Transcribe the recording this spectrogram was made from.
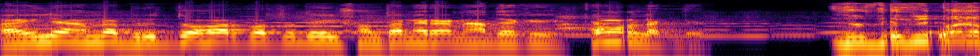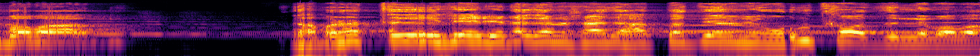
তাইলে আমরা বিরুদ্ধ হওয়ার পর যদি এই সন্তানেরা না দেখে কেমন লাগবে? দেখলে পরে বাবা ঘাবড়ার থেকে এটা কেন সাহায্যে হাত পাতি ওষুধ খাওয়ার জন্য বাবা।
